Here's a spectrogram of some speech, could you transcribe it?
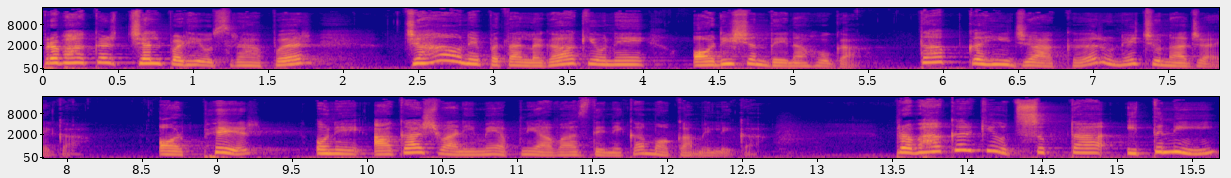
प्रभाकर चल पड़े उस राह पर, जहाँ उन्हें पता लगा कि उन्हें ऑडिशन देना होगा, तब कहीं जाकर उन्हें चुना जाएगा और फिर उन्हें आकाशवाणी में अपनी आवाज़ देने का मौका मिलेगा। प्रभाकर की उत्सुकता इतनी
